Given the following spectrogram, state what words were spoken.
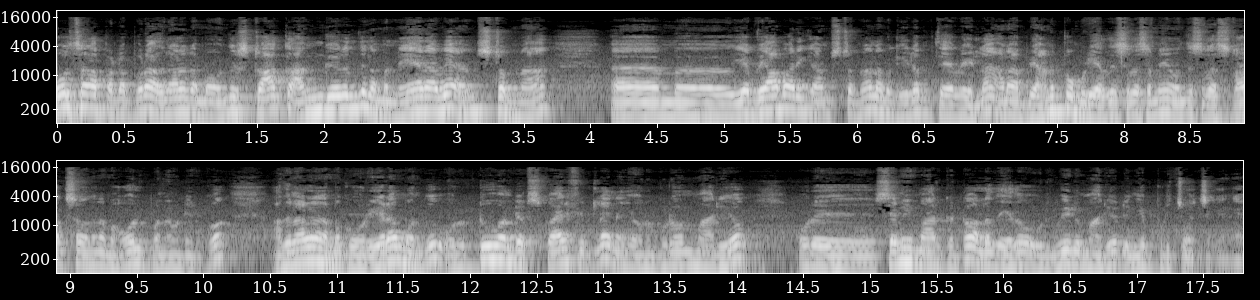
ஹோல்சேலாக பண்ண போகிறோம் அதனால் நம்ம வந்து ஸ்டாக் அங்கேருந்து நம்ம நேராகவே அனுப்பிச்சிட்டோம்னா வியாபாரிக்கு அனுப்பிச்சிட்டோம்னா நமக்கு இடம் தேவையில்லை. ஆனால் அப்படி அனுப்ப முடியாது. சில சமயம் வந்து சில ஸ்டாக்ஸை வந்து நம்ம ஹோல்ட் பண்ண வேண்டியிருக்கும் அதனால் நமக்கு ஒரு இடம் வந்து ஒரு டூ ஹண்ட்ரட் ஸ்கொயர் ஃபீட்டில் நீங்கள் ஒரு குடோன் மாதிரியோ ஒரு செமி மார்க்கெட்டோ அல்லது ஏதோ ஒரு வீடு மாதிரியோ நீங்கள் பிடிச்சி வச்சுக்கோங்க.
